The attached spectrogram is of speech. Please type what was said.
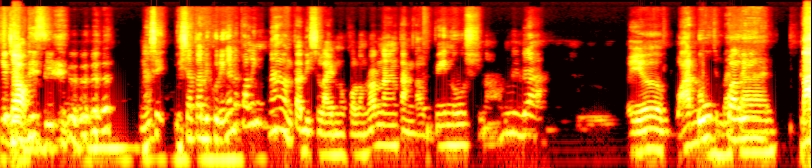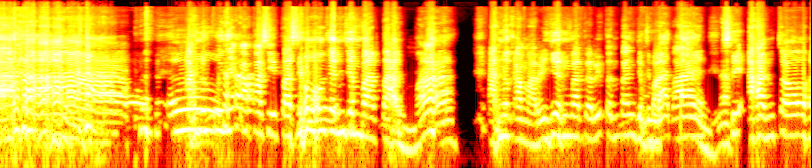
Sok. di situ. Nah sih wisata di Kuningan paling naon tadi selain kolam renang, tangkal pinus, nah tidak. Iya, waduk paling. Nah, anu punya kapasitas ngomongin jembatan mah. Anu kamari jeung materi tentang jembatan. Jembatan. Si Ancol.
